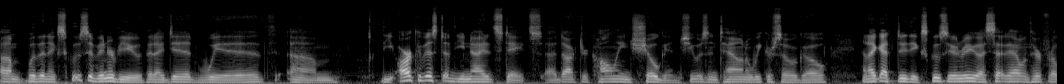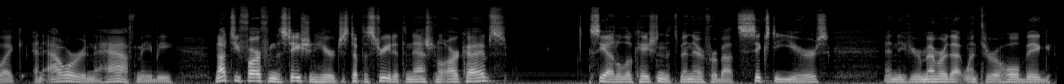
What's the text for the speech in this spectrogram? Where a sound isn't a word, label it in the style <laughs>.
um, with an exclusive interview that I did with um, the Archivist of the United States, uh, Dr. Colleen Shogan. She was in town a week or so ago, and I got to do the exclusive interview. I sat down with her for like an hour and a half, maybe, not too far from the station here, just up the street at the National Archives, Seattle location that's been there for about 60 years. And if you remember, that went through a whole big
